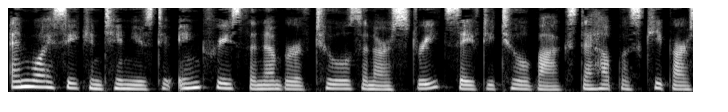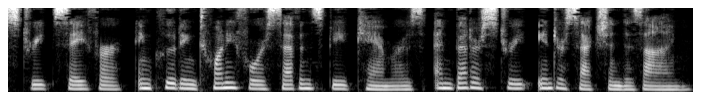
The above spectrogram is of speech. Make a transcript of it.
NYC continues to increase the number of tools in our street safety toolbox to help us keep our streets safer, including 24 7 speed cameras and better street intersection design.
